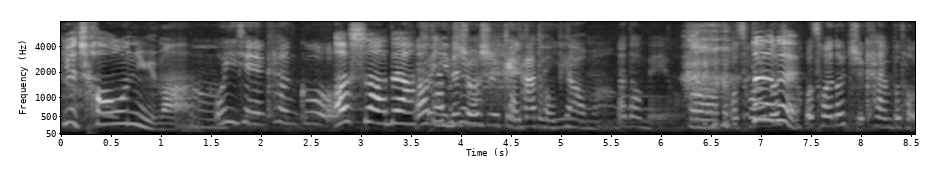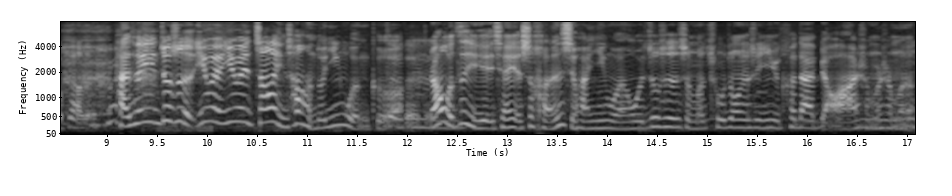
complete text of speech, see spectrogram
因为超女嘛。我以前也看过。哦，是啊，对啊。然后你那时候是是给她投票吗？那倒没有，哦，我从来都对对对我从来都只看不投票的。海豚音就是因为因为张靓颖唱很多英文歌，对对对然后我自己以前也是很喜欢英文，我就是什么初中就是英语课代表啊，什么什么的，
